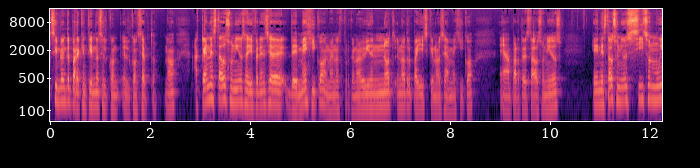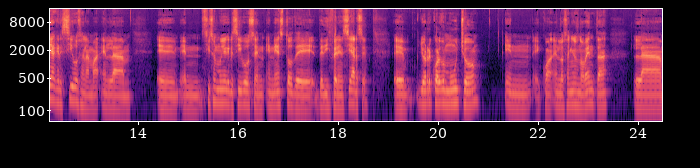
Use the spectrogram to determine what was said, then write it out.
simplemente para que entiendas el, el concepto, ¿no? Acá en Estados Unidos, a diferencia de, México, al menos porque no he vivido en, otro país que no sea México, eh, aparte de Estados Unidos, en Estados Unidos sí son muy agresivos en la... En la eh, sí son muy agresivos en, en esto de, de diferenciarse. Eh, yo recuerdo mucho en, en los años 90 la,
